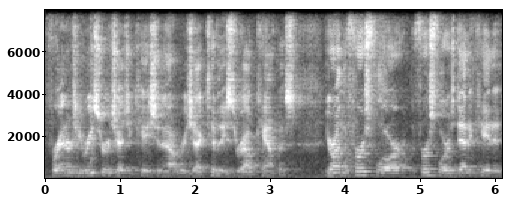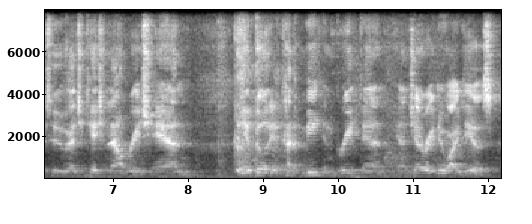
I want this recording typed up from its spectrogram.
for energy research, education, and outreach activities throughout campus. You're on the first floor. The first floor is dedicated to education and outreach and the ability to kind of meet and greet and, and generate new ideas.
